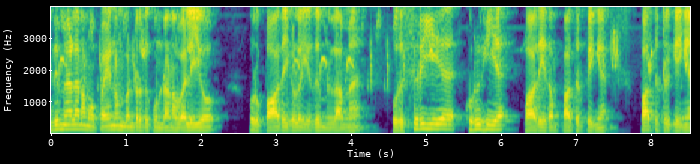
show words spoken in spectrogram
இது மேலே நம்ம பயணம் பண்ணுறதுக்கு உண்டான வழியோ ஒரு பாதைகளோ எதுவும் இல்லாமல் ஒரு சிறிய குறுகிய பாதை தான் பார்த்துருப்பீங்க. பார்த்துட்ருக்கீங்க.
